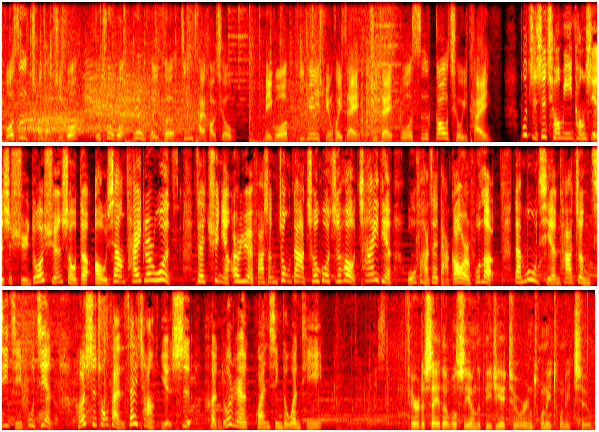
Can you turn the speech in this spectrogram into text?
博斯场场直播，不错过任何一颗精彩好球。美国 PGA 巡回赛只在博斯高球一台。不只是球迷，同时也是许多选手的偶像 Tiger Woods，在去年二月发生重大车祸之后，差一点无法再打高尔夫了。但目前他正积极复健，何时重返赛场也是很多人关心的问题。Fair to say that we'll see on the PGA Tour in 2022.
